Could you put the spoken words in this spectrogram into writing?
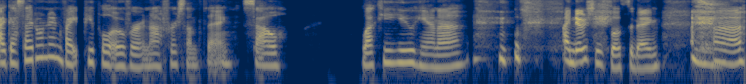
I guess I don't invite people over enough or something. So lucky you, Hannah. I know she's listening. Uh,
